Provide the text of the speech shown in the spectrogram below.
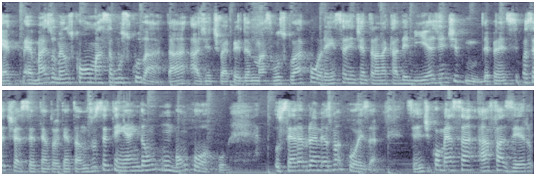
É, é, mais ou menos como massa muscular, tá? A gente vai perdendo massa muscular, porém, se a gente entrar na academia, a gente, dependendo se você tiver 70, 80 anos, você tem ainda um, um bom corpo. O cérebro é a mesma coisa. Se a gente começa a fazer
